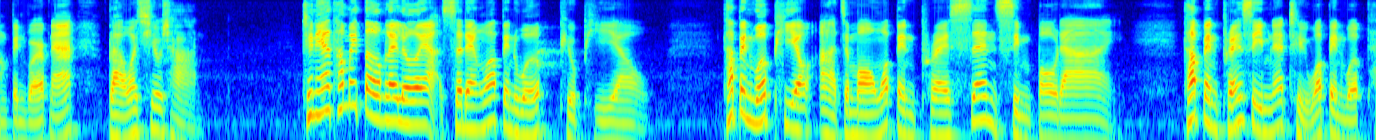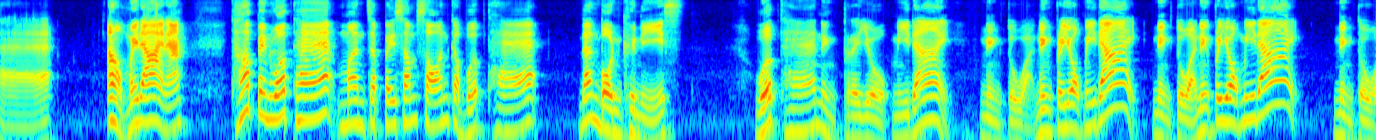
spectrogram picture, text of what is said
ำเป็น verb นะ แปลว่าเชี่ยวชาญ ทีเนี้ยถ้าไม่เติมอะไรเลยอะ แสดงว่าเป็น verb เพียวๆ ถ้าเป็น verb เพียวอาจจะมองว่าเป็น present simple ได้ ถ้าเป็น present simple เนี่ยถือว่าเป็น verb แท้อ้าวไม่ได้นะ ถ้าเป็น verb แท้ มันจะไปซ้ำซ้อนกับ verb แท้ ด้านบนคือ needs verb แท้ 1 ประโยคมีได้ 1 ตัว 1 ประโยคมีได้ 1 ตัว 1 ประโยคมีได้ 1 ตัว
